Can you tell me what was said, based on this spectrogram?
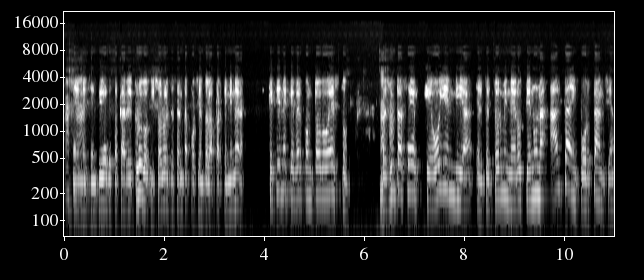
Ajá. en el sentido de sacar el crudo y solo el 60% la parte minera. ¿Qué tiene que ver con todo esto? Resulta ser que hoy en día el sector minero tiene una alta importancia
